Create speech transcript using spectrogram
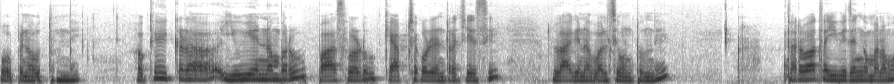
ఓపెన్ అవుతుంది. ఓకే ఇక్కడ యూఏఎన్ నెంబరు పాస్వర్డ్ క్యాప్చా కూడా ఎంటర్ చేసి లాగిన్ అవ్వాల్సి ఉంటుంది. తర్వాత ఈ విధంగా మనము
